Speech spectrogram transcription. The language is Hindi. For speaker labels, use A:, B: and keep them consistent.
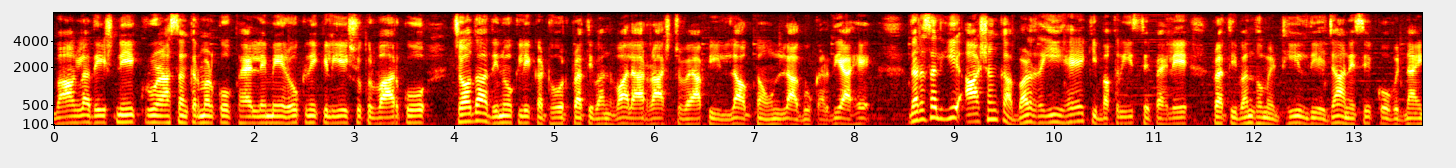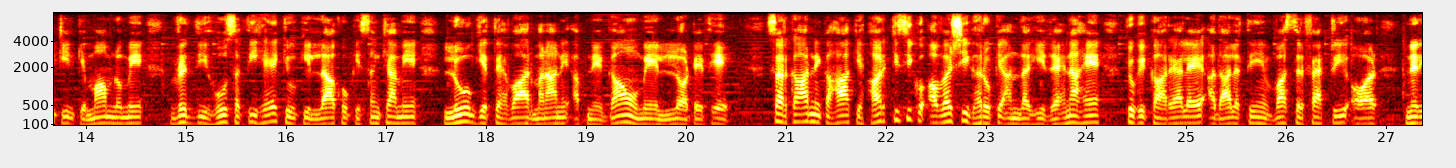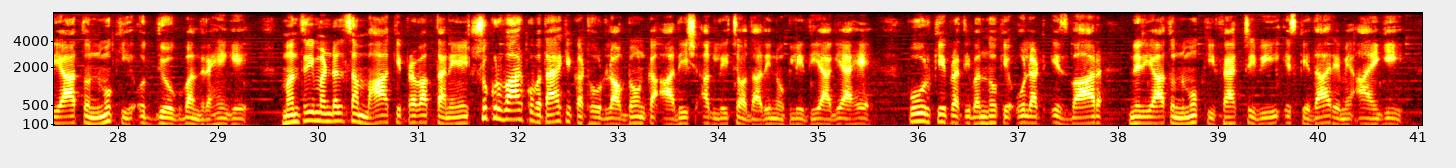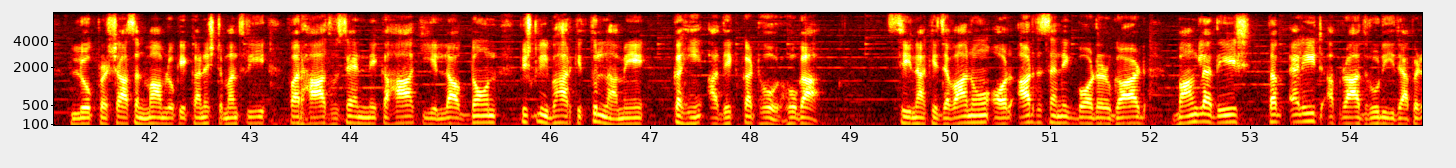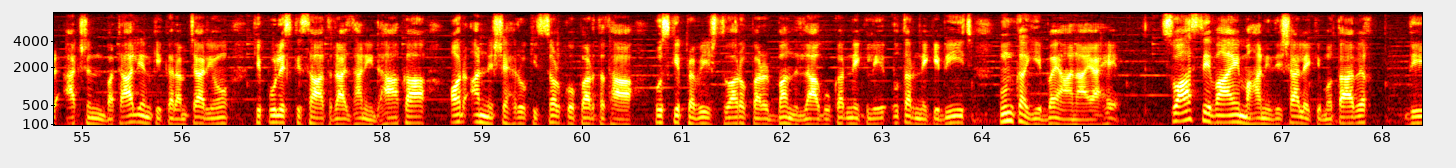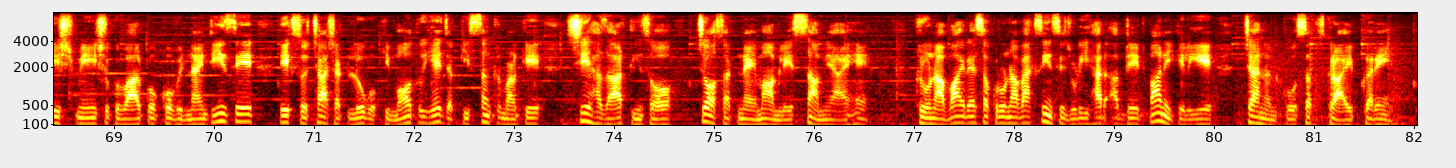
A: बांग्लादेश ने कोरोना संक्रमण को फैलने में रोकने के लिए शुक्रवार को 14 दिनों के लिए कठोर प्रतिबंध वाला राष्ट्रव्यापी लॉकडाउन लागू कर दिया है। दरअसल ये आशंका बढ़ रही है कि बकरीद से पहले प्रतिबंधों में ढील दिए जाने से कोविड 19 के मामलों में वृद्धि हो सकती है, क्योंकि लाखों की संख्या में लोग ये त्योहार मनाने अपने गाँव में लौटे थे। सरकार ने कहा कि हर किसी को अवश्य घरों के अंदर ही रहना है, क्योंकि कार्यालय, अदालतें, वस्त्र फैक्ट्री और निर्यातोन्मुखी उद्योग बंद रहेंगे। मंत्रिमंडल संभाग के प्रवक्ता ने शुक्रवार को बताया कि कठोर लॉकडाउन का आदेश अगले चौदह दिनों के लिए दिया गया है। पूर्व के प्रतिबंधों के उलट इस बार निर्यातोन्मुखी फैक्ट्री भी इसके दायरे में आएगी। लोक प्रशासन मामलों के कनिष्ठ मंत्री फरहाद हुसैन ने कहा कि ये लॉकडाउन पिछली बार की तुलना में कहीं अधिक कठोर होगा। सेना के जवानों और अर्धसैनिक बॉर्डर गार्ड बांग्लादेश तब एलिट अपराध रूढ़ी रैपिड एक्शन बटालियन के कर्मचारियों की पुलिस के साथ राजधानी ढाका और अन्य शहरों की सड़कों पर तथा उसके प्रवेश द्वारों पर बंद लागू करने के लिए उतरने के बीच उनका ये बयान आया है। स्वास्थ्य सेवाएँ महानिदेशालय के मुताबिक देश में शुक्रवार को कोविड 19 से एक सौ छियासठ लोगों की मौत हुई है, जबकि संक्रमण के छह नए मामले सामने आए हैं। कोरोना वायरस और कोरोना वैक्सीन से जुड़ी हर अपडेट पाने के लिए चैनल को सब्सक्राइब करें।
